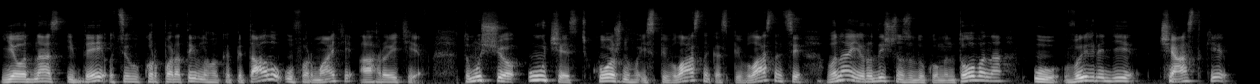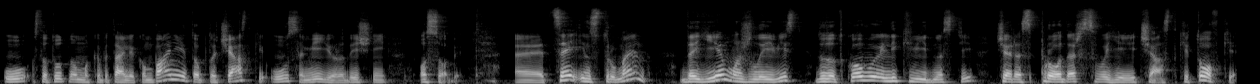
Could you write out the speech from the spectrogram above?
є одна з ідей оцього корпоративного капіталу у форматі AgroETF. Тому що участь кожного із співвласника, співвласниці, вона юридично задокументована у вигляді частки у статутному капіталі компанії, тобто частки у самій юридичній особі. Е, цей інструмент дає можливість додаткової ліквідності через продаж своєї частки товки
